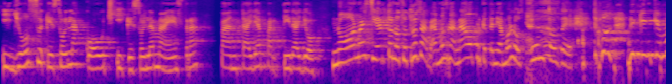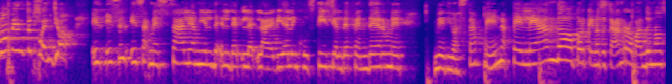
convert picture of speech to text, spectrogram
y yo soy que soy la coach y que soy la maestra, pantalla partida yo. No, no es cierto, nosotros habíamos ganado porque teníamos los puntos de, de que en qué momento pues yo, esa, esa me sale a mí el, la herida de la injusticia, el defenderme, me dio hasta pena peleando porque nos estaban robando unos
